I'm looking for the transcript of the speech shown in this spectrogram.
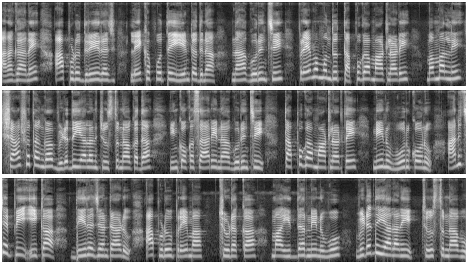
అనగానే అప్పుడు ధీరజ్ లేకపోతే ఏంటొదినా నా గురించి ప్రేమ ముందు తప్పుగా మాట్లాడి మమ్మల్ని శాశ్వతంగా విడదీయాలని చూస్తున్నావు కదా? ఇంకొకసారి నా గురించి తప్పుగా మాట్లాడితే నేను ఊరుకోను అని చెప్పి ఇక ధీరజ్ అంటాడు. అప్పుడు ప్రేమ చూడక్క మా ఇద్దరిని నువ్వు విడదీయాలని చూస్తున్నావు.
